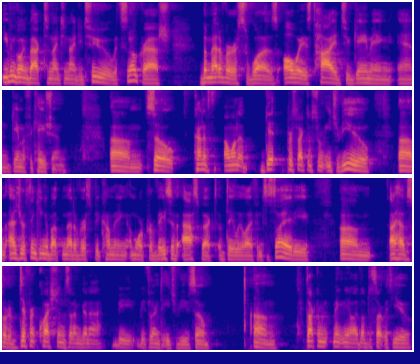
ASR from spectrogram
even going back to 1992 with Snow Crash, the metaverse was always tied to gaming and gamification. Um, so kind of, I want to get perspectives from each of you um, as you're thinking about the metaverse becoming a more pervasive aspect of daily life and society. Um, I have sort of different questions that I'm going to be, be throwing to each of you. So, um, Dr. McNeil, I'd love to start with you.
